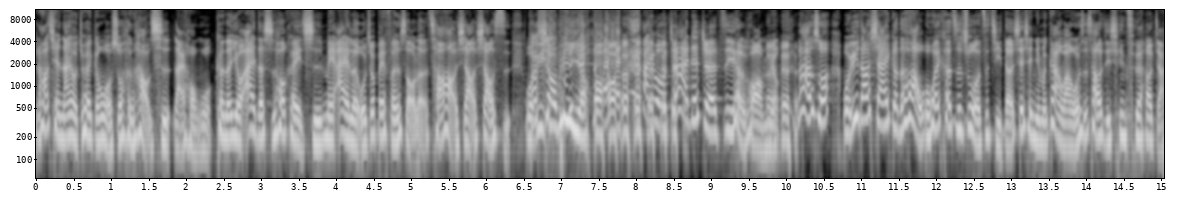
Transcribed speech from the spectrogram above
然后前男友就会跟我说很好吃来哄我。可能有爱的时候可以吃，没爱了我就被分手了，超好笑，笑死！我他笑屁哦！他以为我觉得他就觉得自己很荒谬。那他说我遇到下一个的话，我会克制住我自己的。谢谢你们看。”完，我是超级亲自要加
